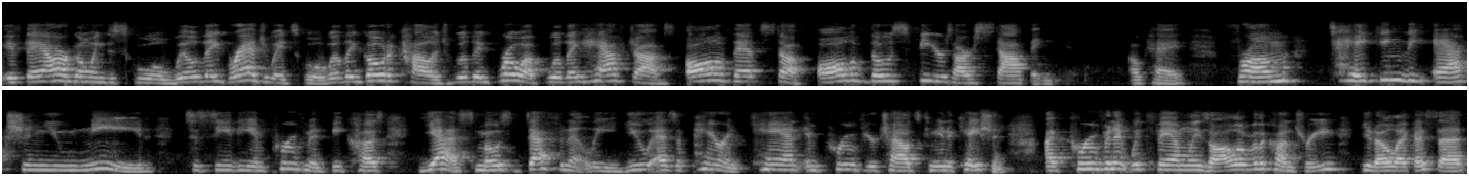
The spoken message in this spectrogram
If they are going to school, will they graduate school? Will they go to college? Will they grow up? Will they have jobs? All of that stuff, all of those fears are stopping you, okay, from taking the action you need to see the improvement because yes most definitely you as a parent can improve your child's communication. I've proven it with families all over the country you know like i said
